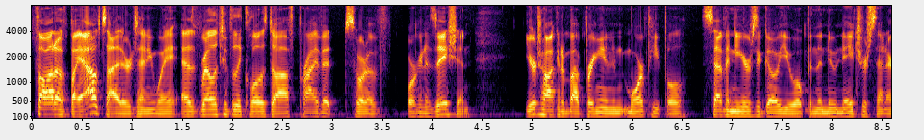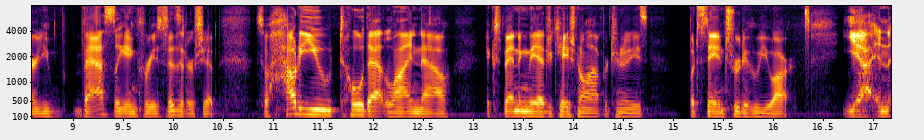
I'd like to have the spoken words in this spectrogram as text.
thought of by outsiders anyway as relatively closed off private sort of organization. You're talking about bringing in more people. Seven years ago, you opened the new nature center. You vastly increased visitorship. So, how do you toe that line now, expanding the educational opportunities, but staying true to who you are? Yeah, and,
